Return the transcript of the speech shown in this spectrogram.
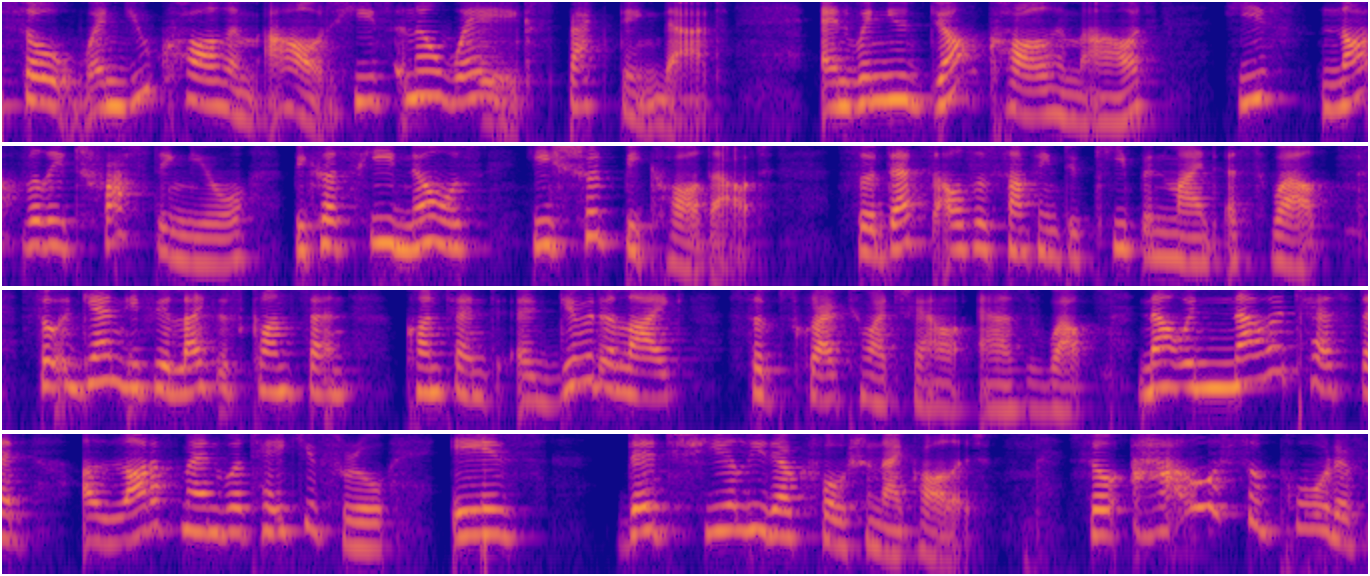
so when you call him out, he's in a way expecting that. And when you don't call him out, he's not really trusting you because he knows he should be called out. So that's also something to keep in mind as well. So again, if you like this content, content, uh, give it a like, subscribe to my channel as well. Now, another test that a lot of men will take you through is the cheerleader quotient, I call it. So how supportive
